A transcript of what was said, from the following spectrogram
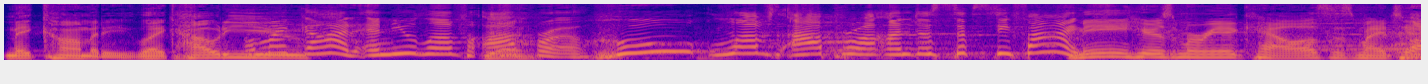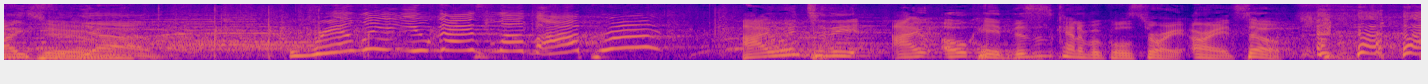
make comedy. Like how do you? Oh my God! And you love opera. Who loves opera under sixty-five? Me, here's Maria Callas is my I, tattoo. yeah. Really? You guys love opera? I went to the. I okay. This is kind of a cool story. All right, so.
